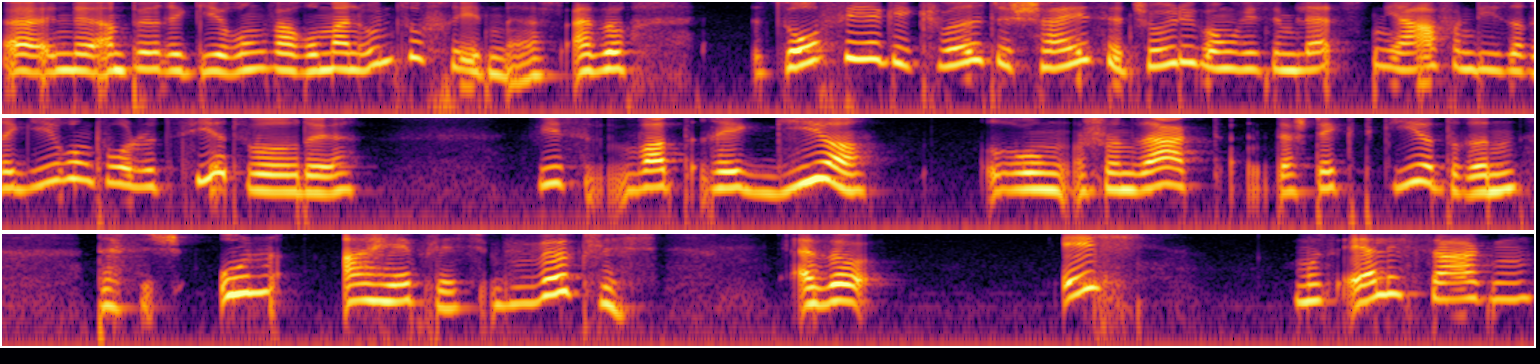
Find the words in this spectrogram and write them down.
äh, in der Ampelregierung, warum man unzufrieden ist. Also so viel gequirlte Scheiße, Entschuldigung, wie es im letzten Jahr von dieser Regierung produziert wurde, wie es Wort Regierung schon sagt, da steckt Gier drin, das ist unerheblich, wirklich. Also ich muss ehrlich sagen,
